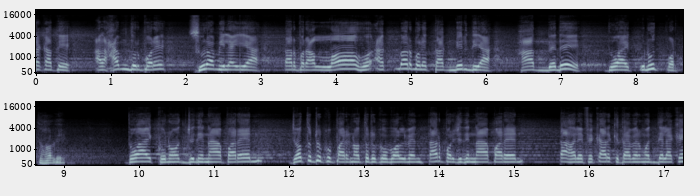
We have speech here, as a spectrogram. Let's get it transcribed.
রাকাতে আলহামদুর পরে সুরা মিলাইয়া তারপরে আল্লাহ আকবার বলে তাকবির দিয়া হাত বেঁধে দোয়ায় কুনুত পড়তে হবে। দোয়ায় কুনুত যদি না পারেন, যতটুকু পারেন অতটুকু বলবেন, তারপর যদি না পারেন, তাহলে ফেকার কিতাবের মধ্যে লেখে,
